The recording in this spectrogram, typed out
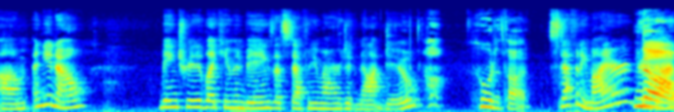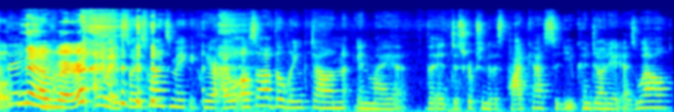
Um, and you know, being treated like human beings that Stephenie Meyer did not do. Who would have thought? Stephenie Meyer? No, never. Anyway, so I just wanted to make it clear. I will also have the link down in my the description to this podcast so you can donate as well.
